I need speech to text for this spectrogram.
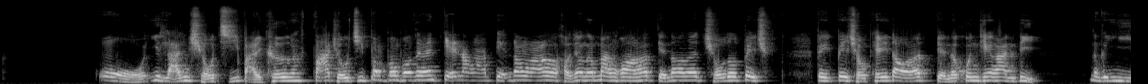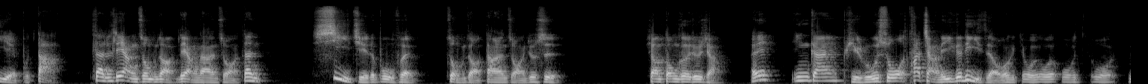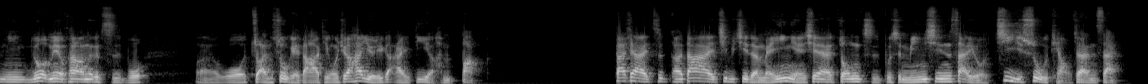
哦，一篮球几百颗发球机，嘣嘣嘣这边点啊点到啊，好像那漫画，然后点到那球都被球被被球 K 到了，点的昏天暗地，那个意义也不大。但量重不重要？量当然重要，但细节的部分重不重要？当然重要。就是像东哥就讲，哎，应该，比如说他讲了一个例子，我我我我我，你如果没有看到那个直播，呃，我转述给大家听，我觉得他有一个 idea 很棒。大家还知呃，大家还记不记得每一年现在中止不是明星赛有技术挑战赛，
